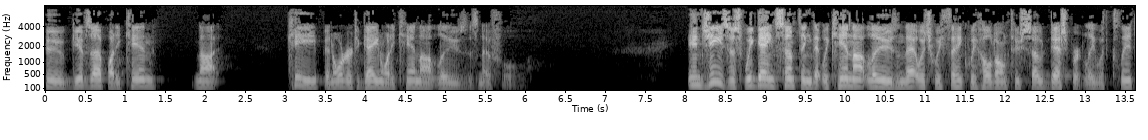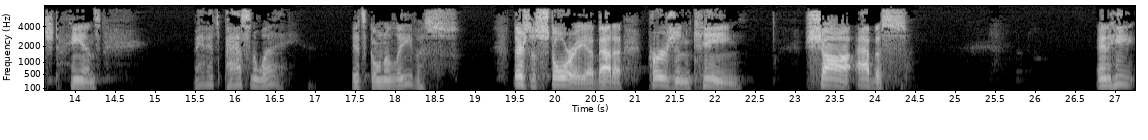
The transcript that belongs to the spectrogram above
who gives up what he cannot keep in order to gain what he cannot lose is no fool. In Jesus, we gain something that we cannot lose, and that which we think we hold on to so desperately with clenched hands, man, it's passing away. It's going to leave us. There's a story about a Persian king, Shah Abbas, and he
